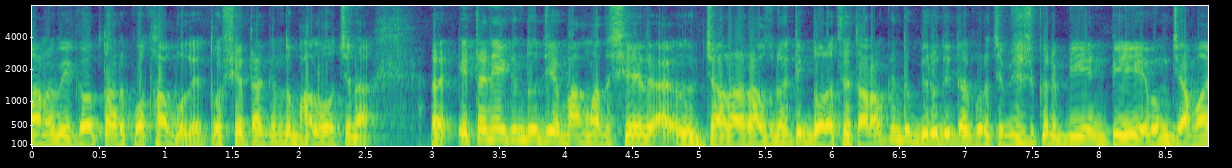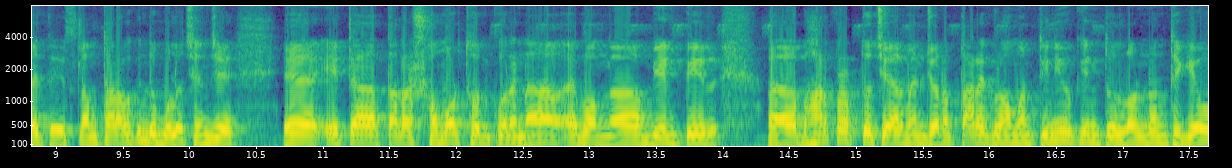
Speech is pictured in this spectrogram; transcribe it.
মানবিকতার কথা বলে। তো সেটা কিন্তু ভালো হচ্ছে না। এটা নিয়ে কিন্তু যে বাংলাদেশের যারা রাজনৈতিক দল আছে, তারাও কিন্তু বিরোধিতা করেছে। বিশেষ করে বিএনপি এবং জামায়াতে ইসলাম, তারাও কিন্তু বলেছেন যে এটা তারা সমর্থন করে না এবং বিএনপির ভারপ্রাপ্ত চেয়ারম্যান জনাব তারেক রহমান, তিনিও কিন্তু লন্ডন থেকেও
